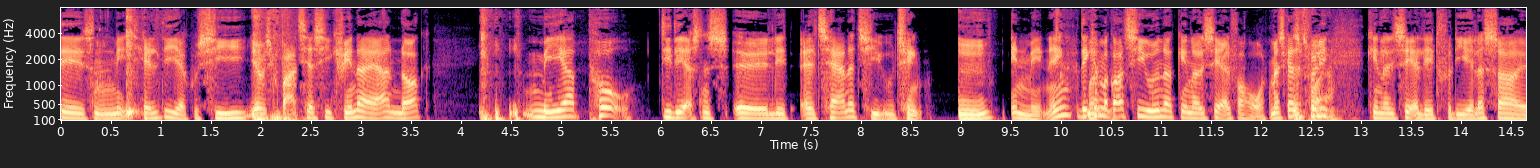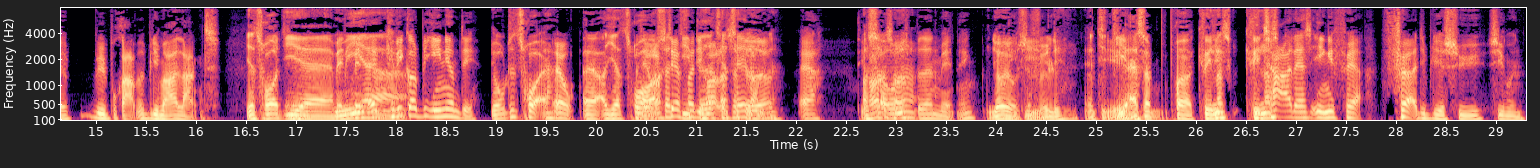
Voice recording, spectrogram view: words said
det sådan, mest heldige, jeg kunne sige. Jeg skulle bare til at sige, at kvinder er nok mere på de der sådan, øh, lidt alternative ting Mm. end mænd, ikke? Det kan man godt sige, uden at generalisere alt for hårdt. Man skal Det selvfølgelig generalisere lidt, fordi ellers så øh, vil programmet blive meget langt. Jeg tror, de er Men, mere... men øh, kan vi godt blive enige om det? Jo, det tror jeg. Jo. Øh, Og jeg tror også, at de er de bedre holder til at tale om bedre. det. Ja, de Og så sig under- også bedre end mænd, ikke? Jo, jo, De- selvfølgelig. Ja, De, de- de, altså, prøv at kvinders... De, de kvinders tager deres ingefær, før de bliver syge, Simon.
